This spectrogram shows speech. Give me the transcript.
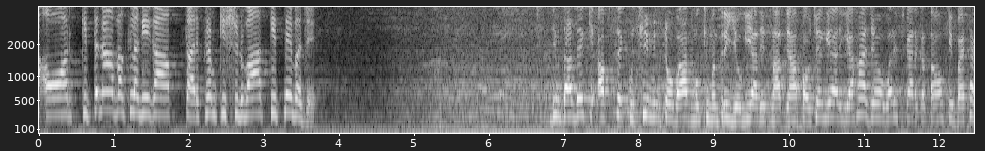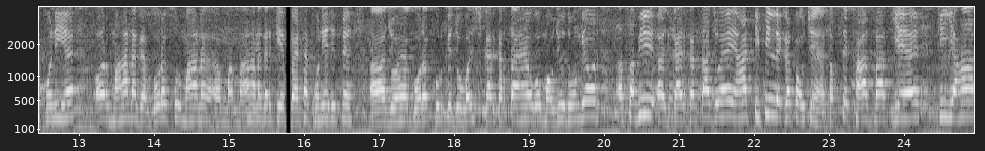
और कितना वक्त लगेगा? कार्यक्रम की शुरुआत कितने बजे? जी बता दें कि अब से कुछ ही मिनटों बाद मुख्यमंत्री योगी आदित्यनाथ यहाँ पहुँचेंगे और यहाँ जो वरिष्ठ कार्यकर्ताओं की बैठक होनी है और महानगर, गोरखपुर महानगर महानगर की बैठक होनी है, जिसमें जो है गोरखपुर के जो वरिष्ठ कार्यकर्ता हैं वो मौजूद होंगे और सभी कार्यकर्ता जो है यहाँ टिफ़िन लेकर पहुँचे हैं। सबसे खास बात यह है कि यहाँ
